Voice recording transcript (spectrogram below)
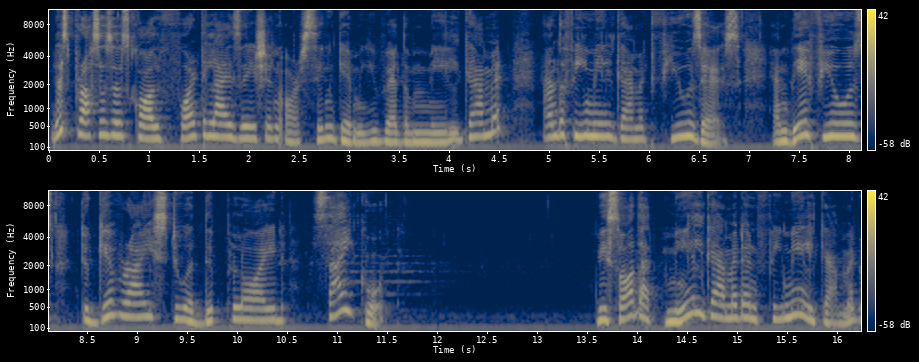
This process is called fertilization or syngamy where the male gamete and the female gamete fuses and they fuse to give rise to a diploid zygote. We saw that male gamete and female gamete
